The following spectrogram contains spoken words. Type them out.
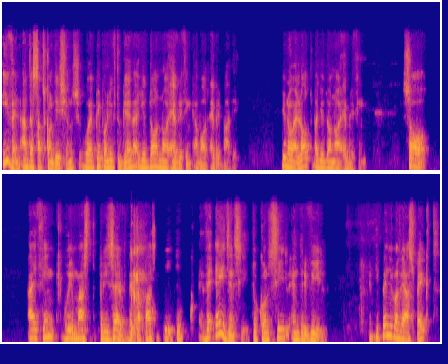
even under such conditions where people live together, you don't know everything about everybody. You know a lot, but you don't know everything. So I think we must preserve the capacity to the agency to conceal and reveal, depending on the aspect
